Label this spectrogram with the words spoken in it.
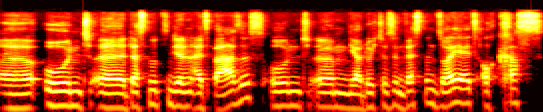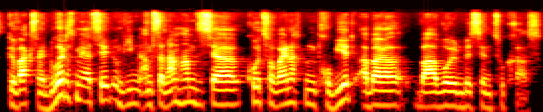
Äh, und äh, das nutzen die dann als Basis. Und ähm, ja, durch das Investment soll ja jetzt auch krass gewachsen werden. Du hattest mir erzählt, irgendwie in Amsterdam haben sie es ja kurz vor Weihnachten probiert, aber war wohl ein bisschen zu krass.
